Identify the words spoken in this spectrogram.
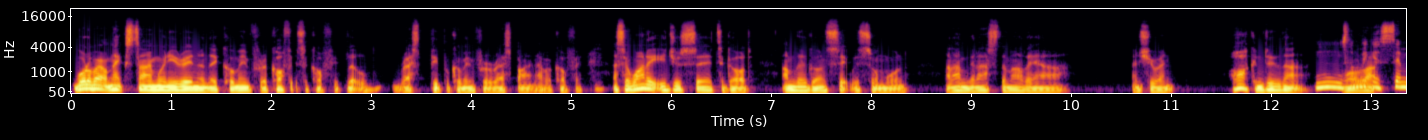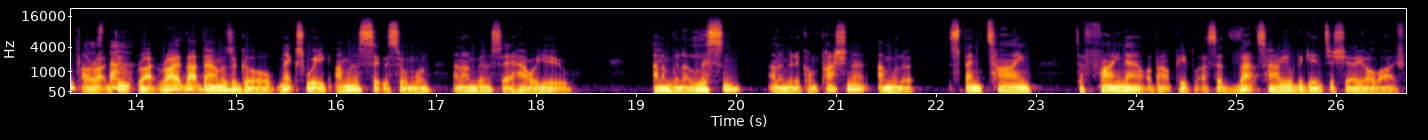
what about next time when you're in and they come in for a coffee? It's a coffee, little rest. People come in for a respite and have a coffee. I said, why don't you just say to God, I'm going to go and sit with someone and I'm going to ask them how they are. And she went, oh, I can do that. Mm, well, something as simple all as right, do- that. right, write that down as a goal. Next week, I'm going to sit with someone and I'm going to say, how are you? and I'm going to listen and I'm going to be compassionate. I'm going to spend time to find out about people. I said, that's how you'll begin to share your life.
